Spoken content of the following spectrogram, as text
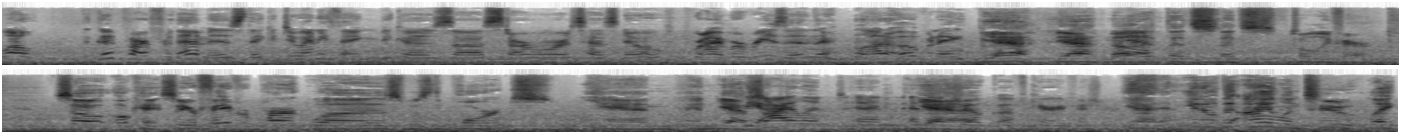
Well, the good part for them is they could do anything because uh, Star Wars has no rhyme or reason. There's a lot of opening. yeah, yeah, no, Yeah. That, that's that's totally fair. So okay, so your favorite part was was the porgs and and yeah, The some- island and, and Yeah. that joke of Carrie Fisher. Yeah, and you know the island too. Like,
